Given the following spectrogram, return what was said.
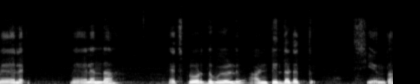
മേലെ മേലെ എന്താ? Explore the world until the death എന്താ?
